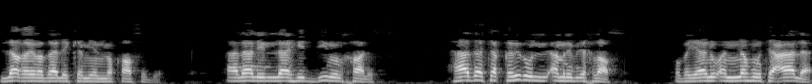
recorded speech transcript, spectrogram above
لا غير ذلك من المقاصد. ألا لله الدين الخالص. هذا تقرير للأمر بالإخلاص وبيان أنه تعالى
